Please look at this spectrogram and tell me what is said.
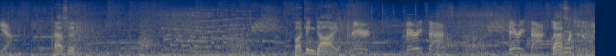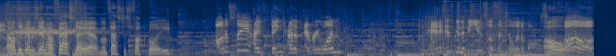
Yeah. Acid. Fucking die. Very, very fast. Very fast. Fast. Unfortunately. I don't think you understand how fast I am. I'm fast as fuck, boy. Honestly, I think out of everyone, Panic is going to be useless until it evolves. Oh. Oh.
